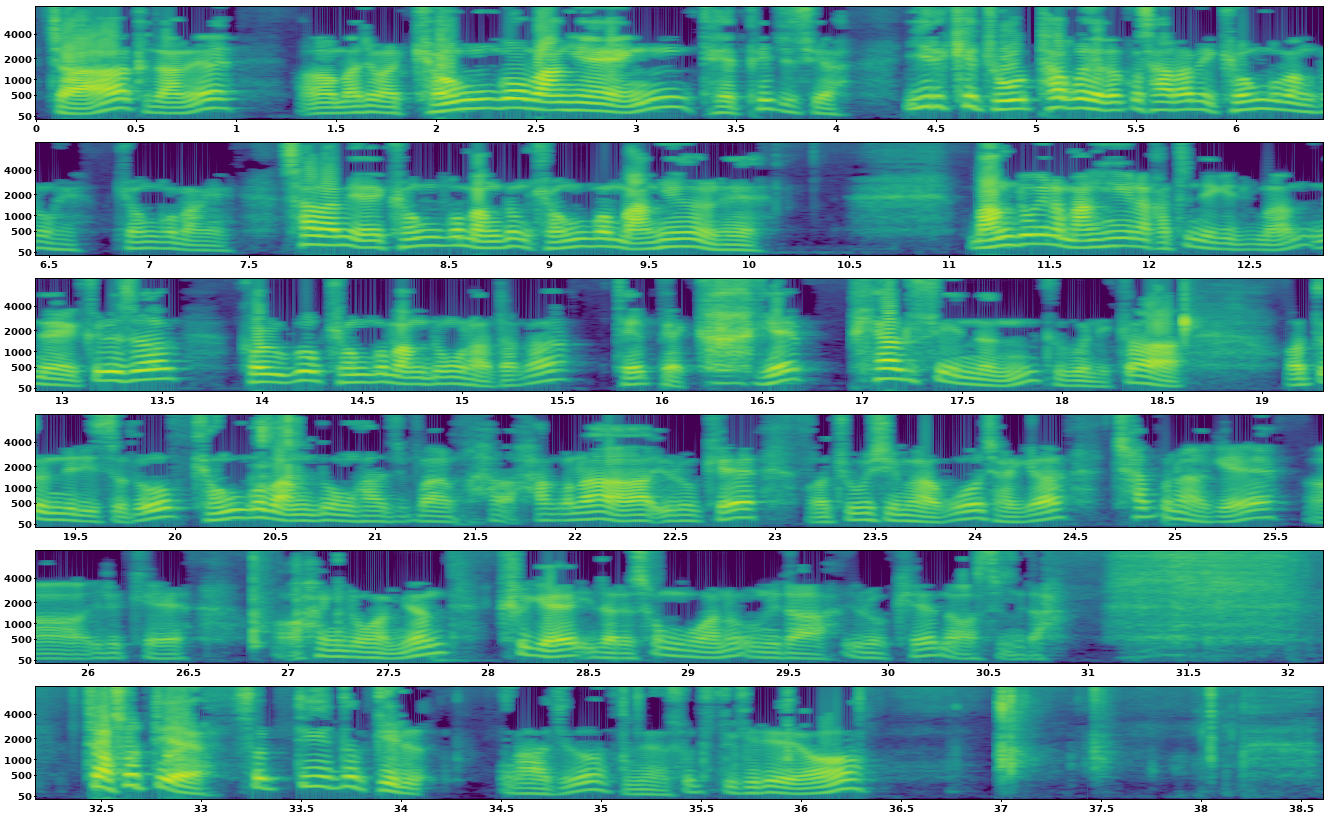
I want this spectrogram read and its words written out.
자, 그 다음에, 어, 마지막, 경고망행 대패지수야. 이렇게 좋다고 해갖고 사람이 경고망동해. 경고망행. 사람이 경고망동, 경고망행을 해. 망동이나 망행이나 같은 얘기지만, 네. 그래서 결국 경고망동을 하다가 대패, 크게 피할 수 있는 그거니까, 어떤 일이 있어도 경고망동하지 하거나 이렇게 어, 조심하고 자기가 차분하게 어, 이렇게 어, 행동하면 크게 이달에 성공하는 운이다 이렇게 나왔습니다. 자 소띠예요. 소띠도 길 아주 네, 소띠도 길이에요.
